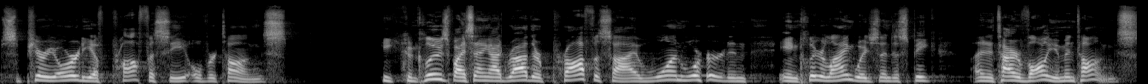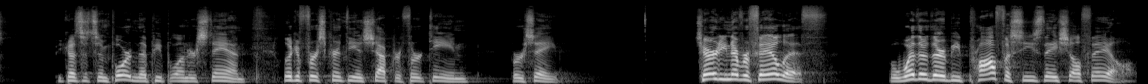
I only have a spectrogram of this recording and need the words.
superiority of prophecy over tongues. He concludes by saying, I'd rather prophesy one word in, in clear language than to speak an entire volume in tongues because it's important that people understand. Look at 1 Corinthians chapter 13, verse 8. Charity never faileth, but whether there be prophecies, they shall fail.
